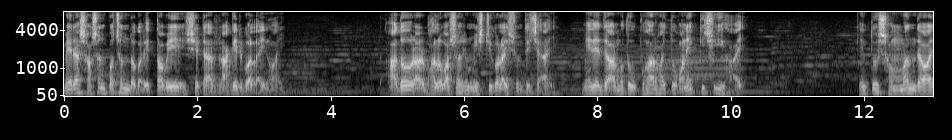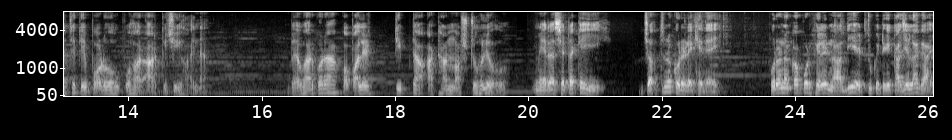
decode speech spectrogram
মেয়েরা শাসন পছন্দ করে, তবে সেটা রাগের গলায় নয়। আদর আর ভালোবাসার মিষ্টি গলায় শুনতে চায়। মেয়েদের দেওয়ার মতো উপহার হয়তো অনেক কিছুই হয়। কিন্তু সম্মান দেওয়ার থেকে বড় উপহার আর কিছুই হয় না। ব্যবহার করা কপালের টিপটা আঠা নষ্ট হলেও মেয়েরা সেটাকেই যত্ন করে রেখে দেয়। পুরানো কাপড় ফেলে না দিয়ে টুকে টুকে কাজে লাগায়।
